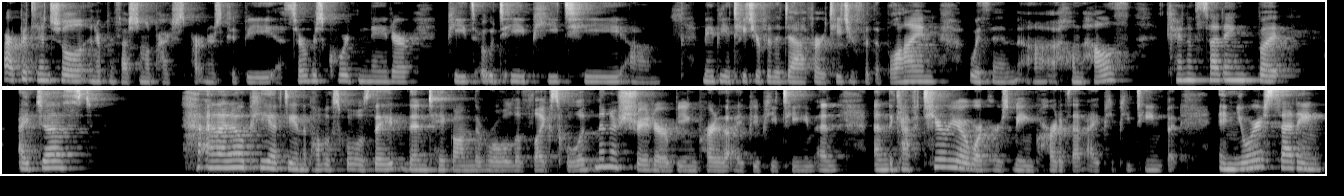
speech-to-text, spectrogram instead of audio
our potential interprofessional practice partners could be a service coordinator, PEDS, OT, PT, um, maybe a teacher for the deaf or a teacher for the blind within a home health kind of setting. But I just, and I know PFD in the public schools, they then take on the role of like school administrator being part of the IPP team and and the cafeteria workers being part of that IPP team. But in your setting,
